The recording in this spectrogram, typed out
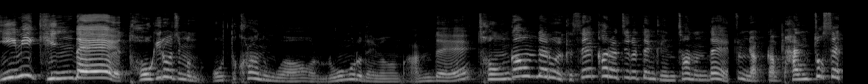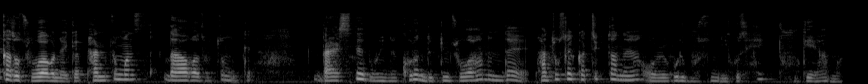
이미 긴데 더 길어지면 어떡하라는 거야? long으로 되면 안돼. 정가운데로 이렇게 셀카를 찍을 땐 괜찮은데 좀 약간 반쪽 셀카 저 좋아하거든요. 이렇게 반쪽만 싹 나와가지고 좀 이렇게 날씬해 보이는 그런 느낌 좋아하는데 반쪽 셀카 찍잖아요. 얼굴이 무슨 이거 색두 개야? 막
